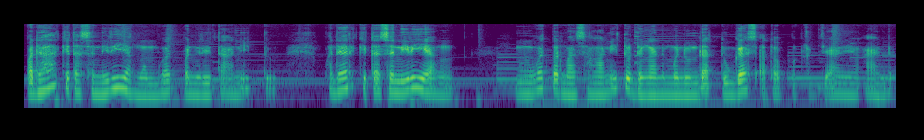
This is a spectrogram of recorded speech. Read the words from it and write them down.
Padahal kita sendiri yang membuat penderitaan itu. Padahal kita sendiri yang membuat permasalahan itu dengan menunda tugas atau pekerjaan yang ada.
